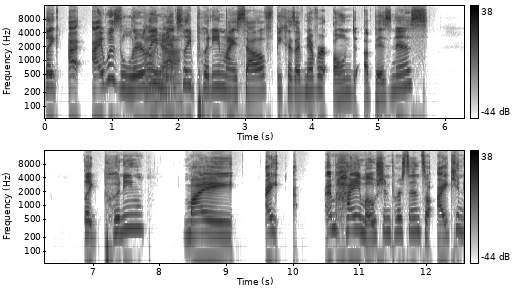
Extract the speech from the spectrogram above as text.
Like I, I was literally Oh, yeah. mentally putting myself because I've never owned a business. Like putting my, I, I'm high emotion person, so I can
